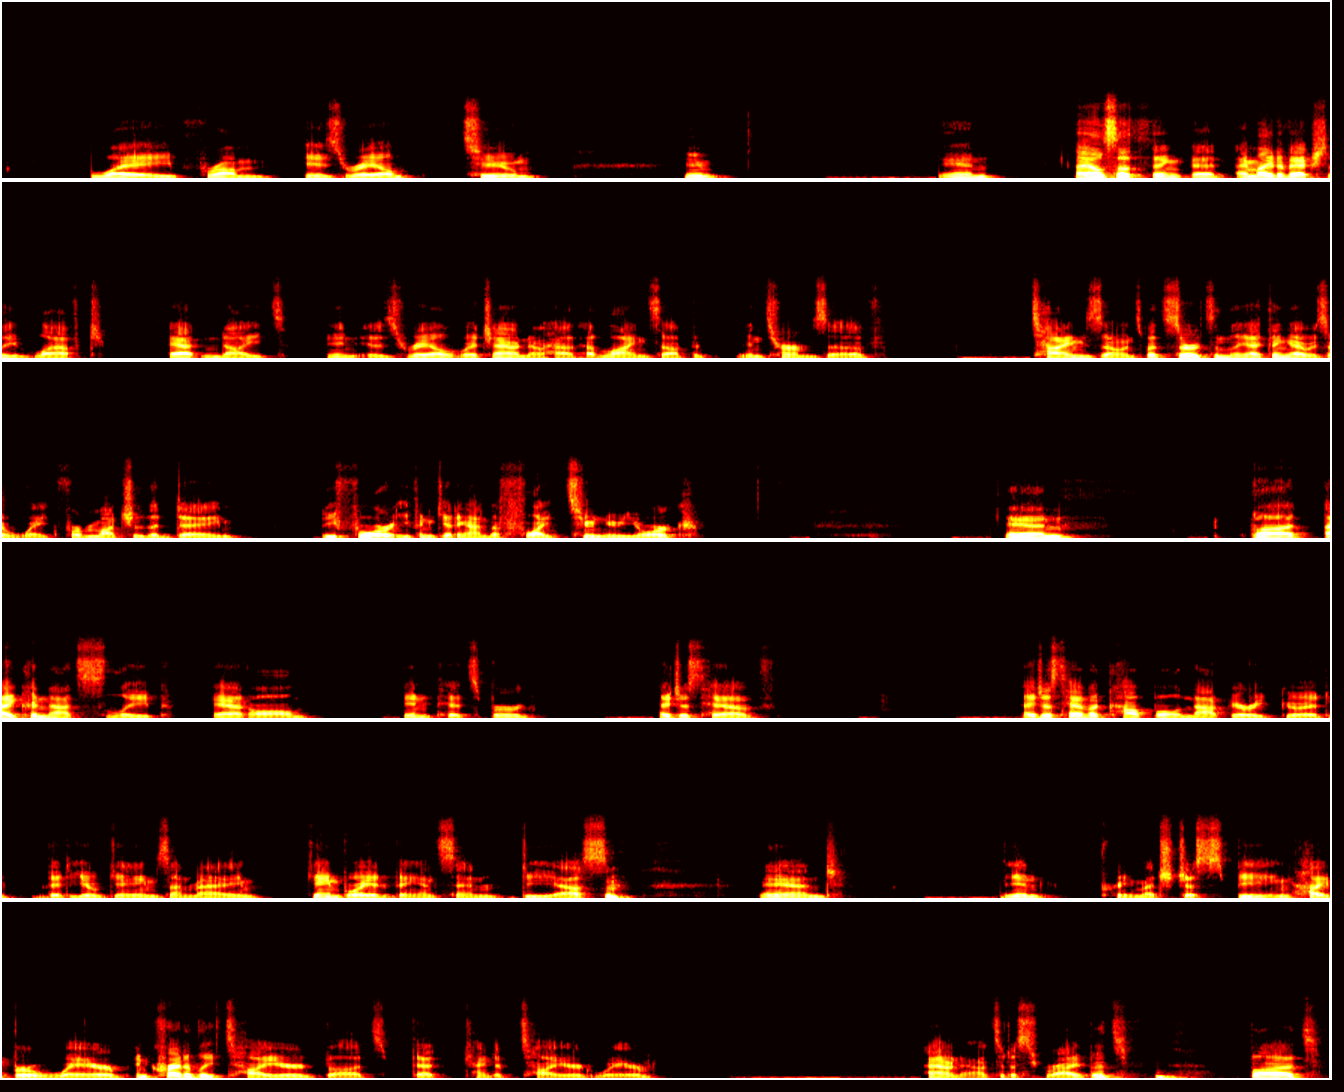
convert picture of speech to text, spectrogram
way from Israel to. Hmm, and I also think that I might have actually left at night in Israel, which I don't know how that lines up in terms of time zones, but certainly I think I was awake for much of the day before even getting on the flight to New York. And, but I could not sleep at all in Pittsburgh. I just have I just have a couple not very good video games on my Game Boy Advance and DS. and being pretty much just being hyper aware, incredibly tired, but that kind of tired where I don't know how to describe it. But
